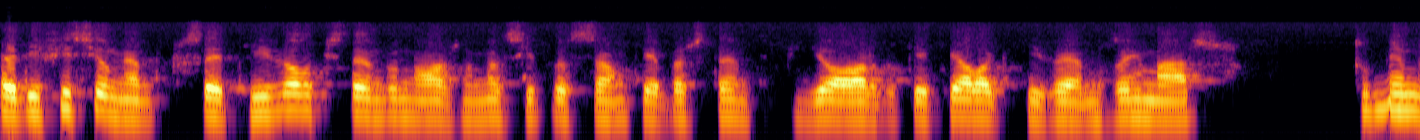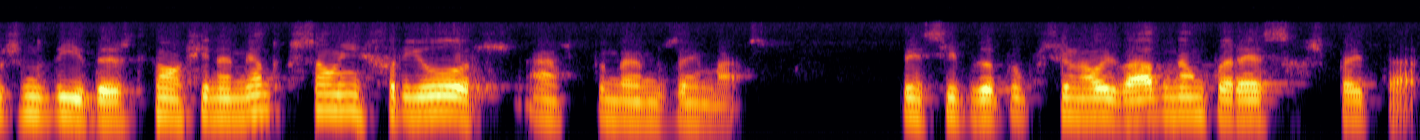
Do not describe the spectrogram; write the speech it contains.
É dificilmente perceptível que, estando nós numa situação que é bastante pior do que aquela que tivemos em março, tomemos medidas de confinamento que são inferiores às que tomamos em março o princípio da proporcionalidade não parece respeitar.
